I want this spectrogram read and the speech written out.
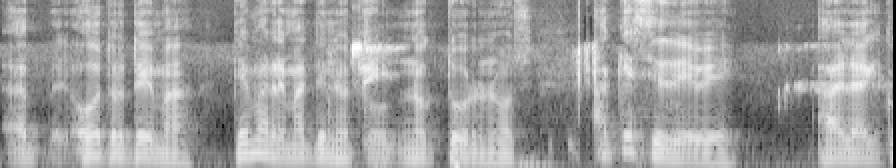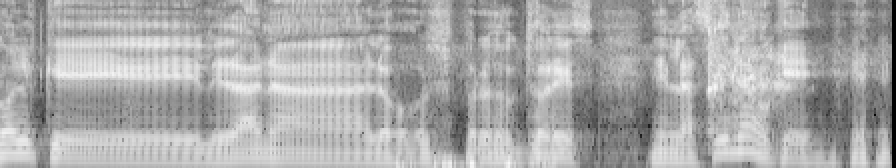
eh, otro tema, tema remates nocturnos. ¿A qué se debe? Al alcohol que le dan a los productores en la cena o qué?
